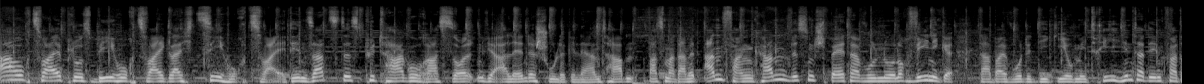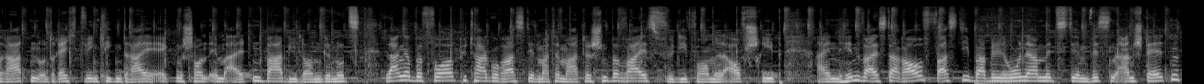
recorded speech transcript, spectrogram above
a hoch 2 plus b hoch 2 gleich c hoch 2. Den Satz des Pythagoras sollten wir alle in der Schule gelernt haben. Was man damit anfangen kann, wissen später wohl nur noch wenige. Dabei wurde die Geometrie hinter den Quadraten und rechtwinkligen Dreiecken schon im alten Babylon genutzt, lange bevor Pythagoras den mathematischen Beweis für die Formel aufschrieb. Einen Hinweis darauf, was die Babylonier mit dem Wissen anstellten,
